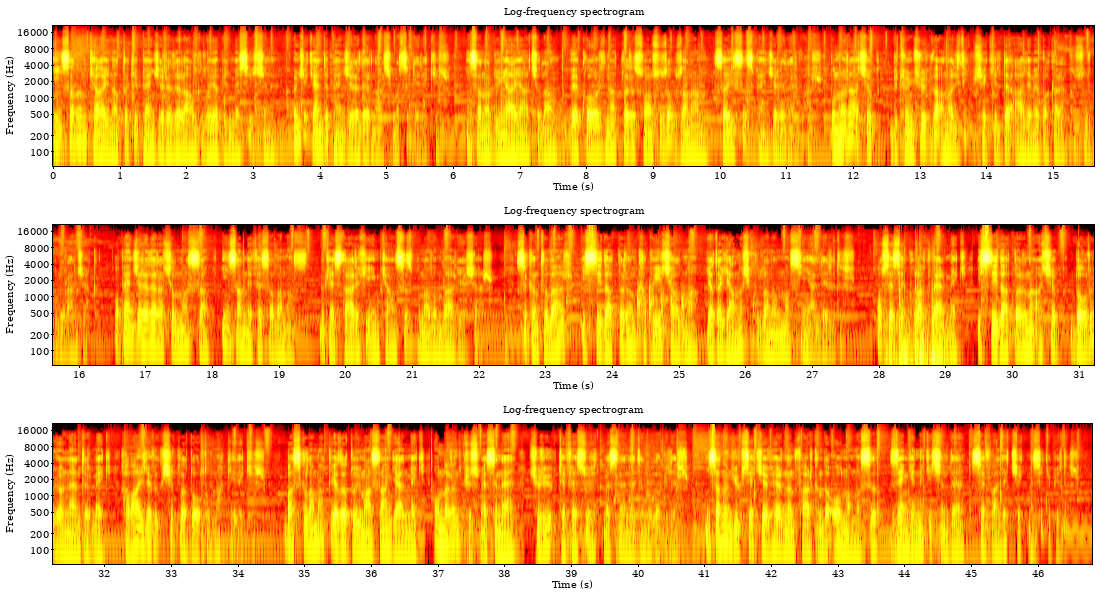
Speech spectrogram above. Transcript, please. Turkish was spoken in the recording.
İnsanın kainattaki pencereleri algılayabilmesi için önce kendi pencerelerini açması gerekir. İnsanın dünyaya açılan ve koordinatları sonsuza uzanan sayısız pencereler var. Bunları açıp bütüncül ve analitik bir şekilde aleme bakarak huzur bulur ancak. O pencereler açılmazsa insan nefes alamaz. Bu kez tarifi imkansız bunalımlar yaşar. Sıkıntılar, istidatların kapıyı çalma ya da yanlış kullanılma sinyalleridir. O sese kulak vermek, istidatlarını açıp doğru yönlendirmek, hava ile ve ışıkla doldurmak gerekir. Baskılamak ya da duymazdan gelmek onların küsmesine, çürüyüp tefessüh etmesine neden olabilir. İnsanın yüksek cevherinin farkında olmaması, zenginlik içinde sefalet çekmesi gibidir.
